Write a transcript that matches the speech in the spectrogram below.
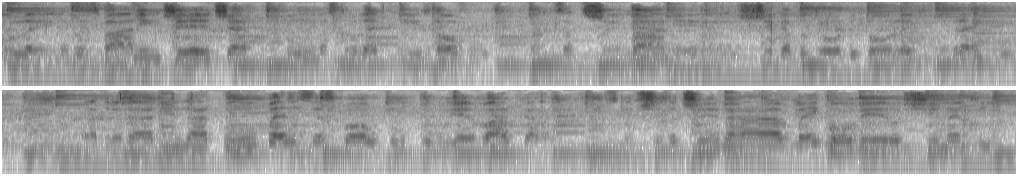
kolejne wezwanie Dzieciak dwunastoletni znowu Mam zatrzymanie. Sięgam do torby po lekkim ręku. Adrenalina kumpel zespołu pompuje walka. Znów się zaczyna w mej głowie rodzi się mętlik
